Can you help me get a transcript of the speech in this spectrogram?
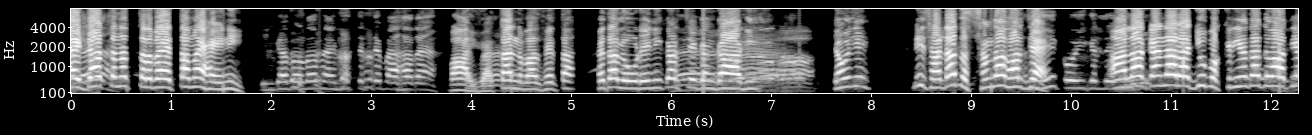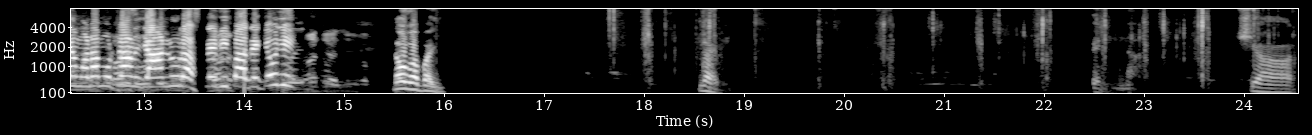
ਐਡਾ 73 ਵੈਦ ਤਾਂ ਮੈਂ ਹੈ ਨਹੀਂ। ਬਿੰਗਾ ਬੋਲਦਾ ਮੈਂ ਵੀ ਤੇਰੇ ਬਾਹਰ ਆ ਵਾਹ ਜੀ ਵਾਹ ਧੰਨਵਾਦ ਫਿਰ ਤਾਂ। ਫਿਰ ਤਾਂ ਲੋੜ ਹੀ ਨਹੀਂ ਘਰ 'ਚ ਗੰਗਾ ਆ ਗਈ। ਕਿਉਂ ਜੀ? ਨਹੀਂ ਸਾਡਾ ਦੱਸਣ ਦਾ ਫਰਜ਼ ਹੈ। ਨਹੀਂ ਕੋਈ ਗੱਲ ਆਲਾ ਕਹਿੰਦਾ ਰਾਜੂ ਬੱਕਰੀਆਂ ਤਾਂ ਦਵਾਤੀਆਂ ਮਾੜਾ ਮੋਟਾ ਅਣਜਾਣ ਨੂੰ ਰਸਤੇ ਵੀ ਪਾ ਦੇ ਕਿਉਂ ਜੀ? ਲਓ ਬਾਬਾ ਜੀ। ਲੈ ਵੀ। ਤਿੰਨ ਚਾਰ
